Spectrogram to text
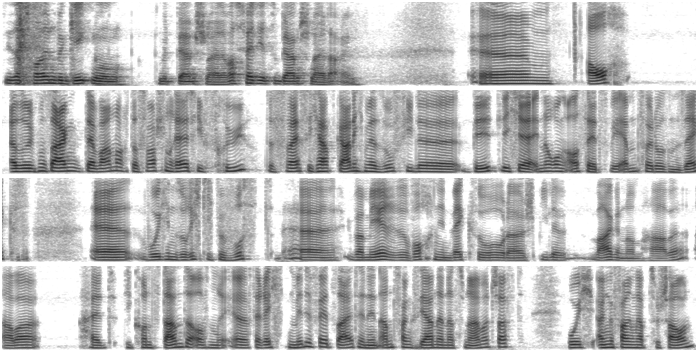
dieser tollen Begegnung mit Bernd Schneider? Was fällt dir zu Bernd Schneider ein? Ähm, auch also ich muss sagen, der war noch, das war schon relativ früh. Das heißt, ich habe gar nicht mehr so viele bildliche Erinnerungen, außer jetzt WM 2006, äh, wo ich ihn so richtig bewusst äh, über mehrere Wochen hinweg so oder Spiele wahrgenommen habe. Aber halt die Konstante auf, dem, auf der rechten Mittelfeldseite in den Anfangsjahren der Nationalmannschaft, wo ich angefangen habe zu schauen.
